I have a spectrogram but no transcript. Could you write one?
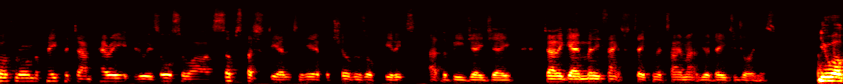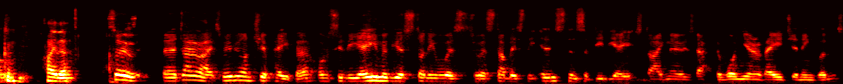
author on the paper, Dan Perry, who is also our subspecialty editor here for children's orthopedics at the BJJ. Dan, again, many thanks for taking the time out of your day to join us. You're welcome. Hi there. So, uh, Dan Alex, moving on to your paper, obviously the aim of your study was to establish the incidence of DDH diagnosed after one year of age in England,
